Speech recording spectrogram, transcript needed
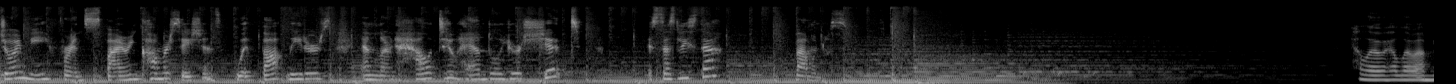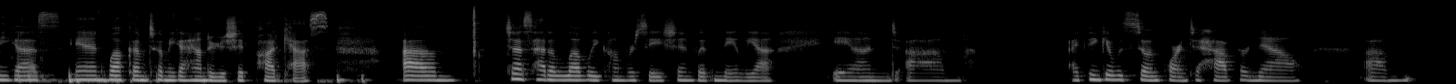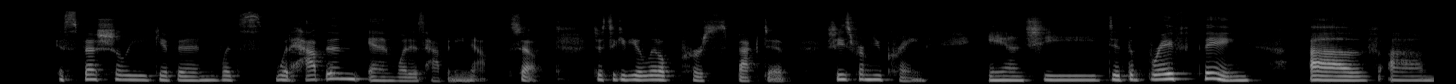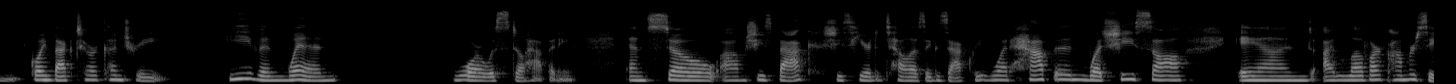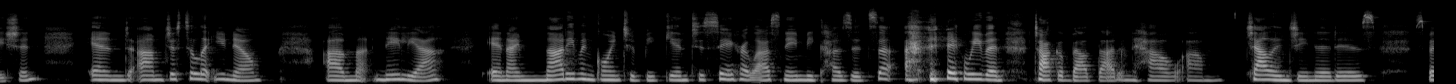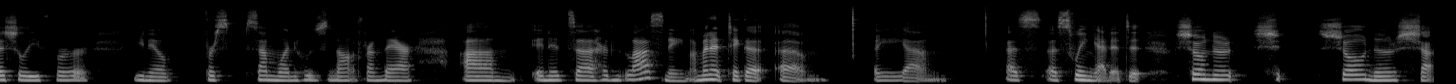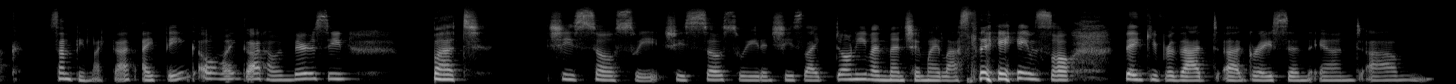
Join me for inspiring conversations with thought leaders and learn how to handle your shit. ¿Estás lista? Vámonos. Hello, hello, amigas, and welcome to Amiga Handle Your Shit podcast. Um, just had a lovely conversation with Nelia, and um, I think it was so important to have her now, um, especially given what's what happened and what is happening now. So, just to give you a little perspective, she's from Ukraine, and she did the brave thing of um, going back to her country, even when war was still happening. And so um, she's back. She's here to tell us exactly what happened, what she saw. And I love our conversation. And um, just to let you know, um, Nelia, and I'm not even going to begin to say her last name because it's, uh, we even talk about that and how um, challenging it is, especially for, you know, for someone who's not from there. Um, and it's uh, her last name. I'm gonna take a um, a um, a, a swing at it. Shoner Shoner Shuk, something like that. I think. Oh my god, how embarrassing! But she's so sweet. She's so sweet. And she's like, don't even mention my last name. so thank you for that, uh, Grayson. And, um,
